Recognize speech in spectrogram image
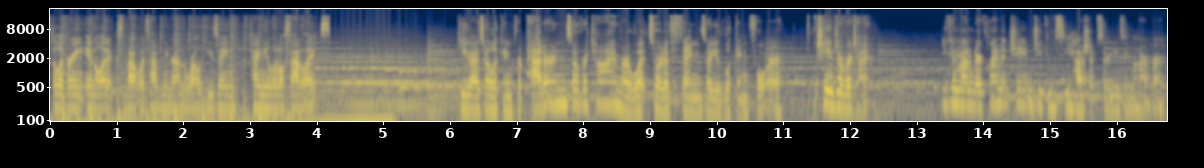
delivering analytics about what's happening around the world using tiny little satellites. You guys are looking for patterns over time, or what sort of things are you looking for? Change over time. You can monitor climate change. You can see how ships are using the harbor.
